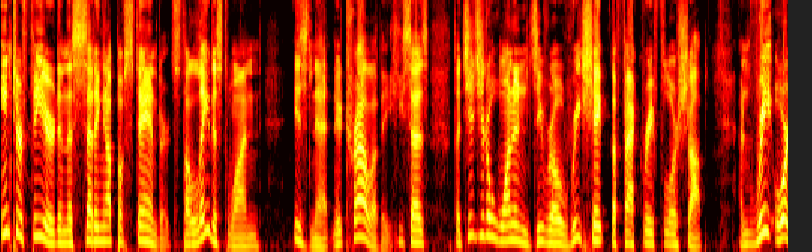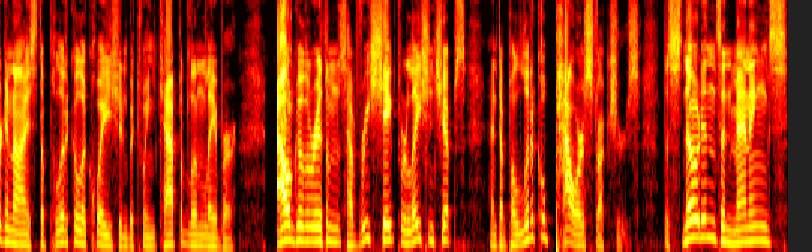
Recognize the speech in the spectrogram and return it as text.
interfered in the setting up of standards. The latest one is net neutrality. He says the digital one and zero reshaped the factory floor shop and reorganized the political equation between capital and labor. Algorithms have reshaped relationships and the political power structures. The Snowdens and Mannings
